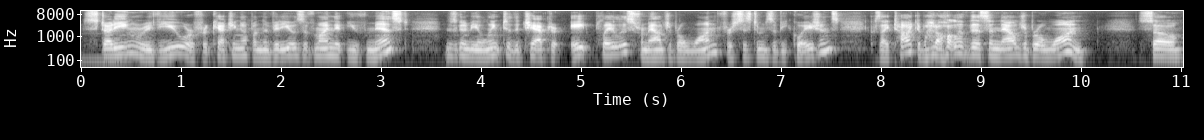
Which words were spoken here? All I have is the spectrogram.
studying, review, or for catching up on the videos of mine that you've missed. There's going to be a link to the Chapter 8 playlist from Algebra 1 for systems of equations because I talked about all of this in Algebra 1. So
